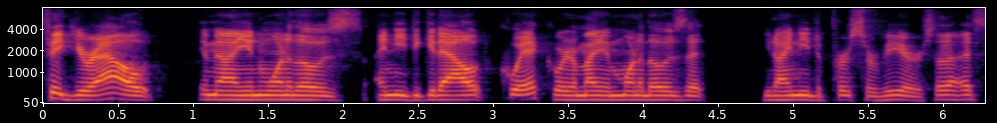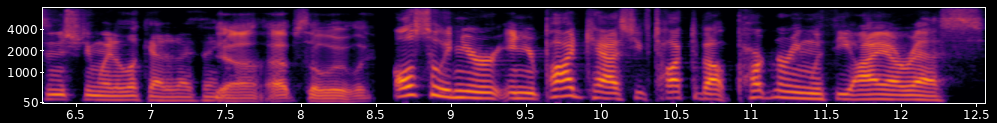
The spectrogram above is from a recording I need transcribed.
figure out am I in one of those I need to get out quick or am I in one of those that you know, I need to persevere. So that's an interesting way to look at it, I think. Yeah, absolutely. Also in your in your podcast, you've talked about partnering with the IRS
